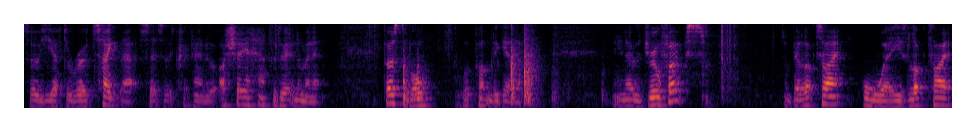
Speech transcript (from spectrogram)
so you have to rotate that so it's at the correct angle. I'll show you how to do it in a minute. First of all we'll put them together. You know the drill folks, a bit of Loctite, always Loctite.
